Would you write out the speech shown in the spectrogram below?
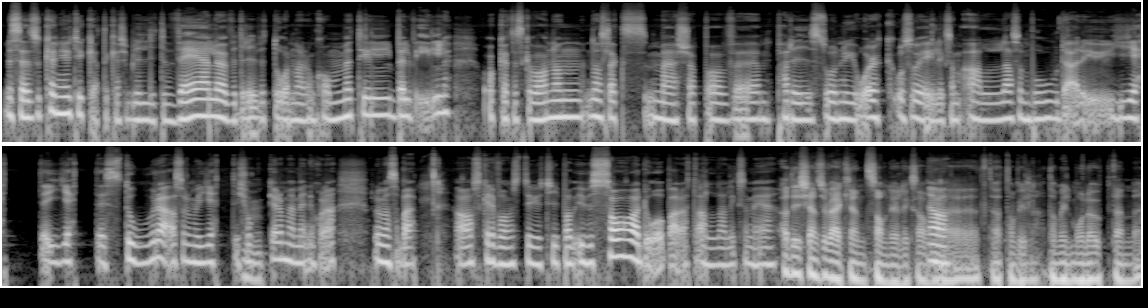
Men sen så kan jag ju tycka att det kanske blir lite väl överdrivet då när de kommer till Belleville. Och att det ska vara någon, någon slags mashup av eh, Paris och New York. Och så är liksom alla som bor där är ju jätte, jättestora. Alltså de är jättetjocka de här människorna. Och man så bara, ja ska det vara en stereotyp av USA då? Bara att alla liksom är Ja, det känns ju verkligen som det, liksom, Ja. eh, att de vill, de vill måla upp den eh,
